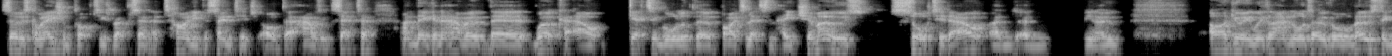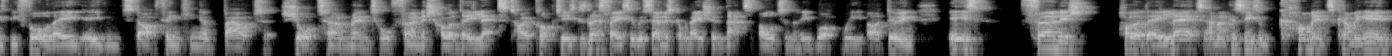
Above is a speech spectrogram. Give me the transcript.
Service accommodation properties represent a tiny percentage of the housing sector, and they're going to have a, their work cut out getting all of the buy to lets and HMOs sorted out and, and you know, arguing with landlords over all those things before they even start thinking about short-term rental, furnished holiday let type properties. Because let's face it, with service accommodation, that's ultimately what we are doing is furnished holiday let. And I can see some comments coming in,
